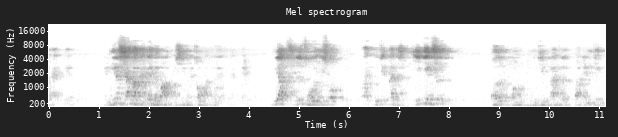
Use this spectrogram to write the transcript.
改变。你要想法改变的话，我们行为做法都会改变。不要执着于说，外读经班一定是儿童读经班这个观念已经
